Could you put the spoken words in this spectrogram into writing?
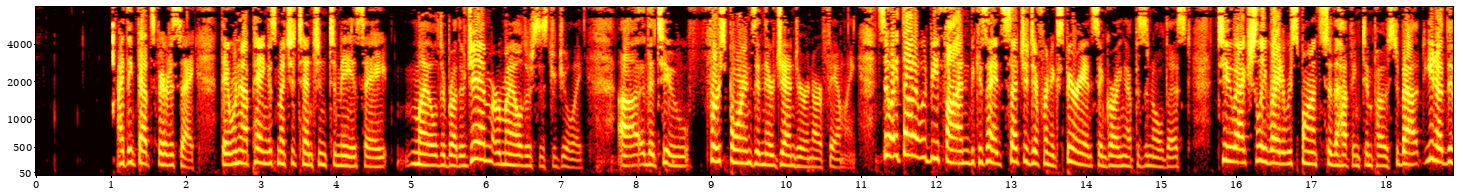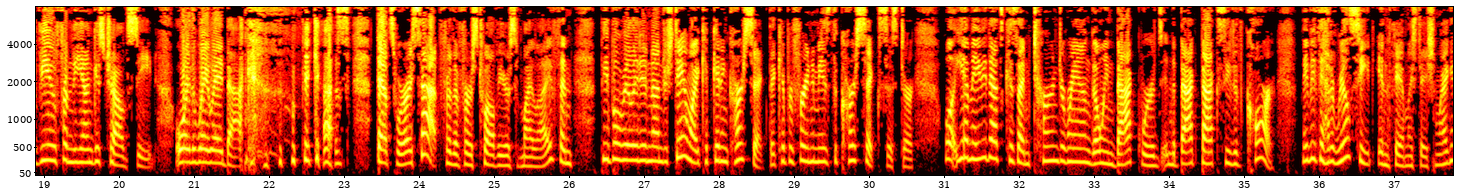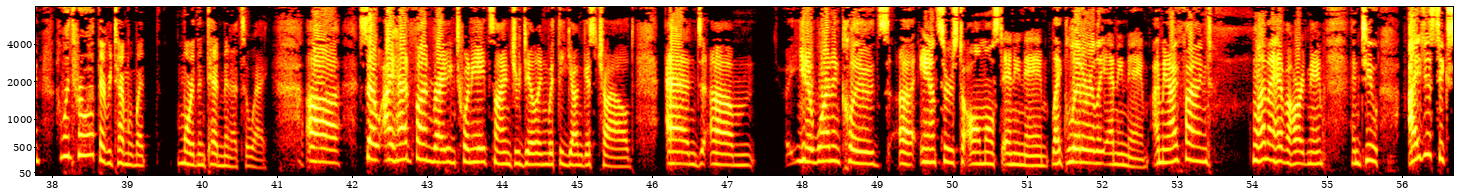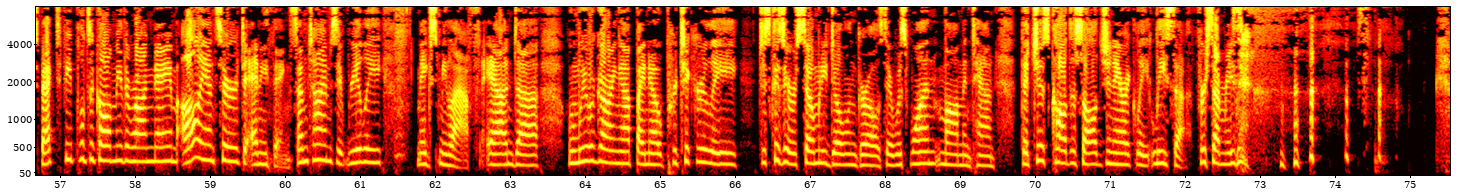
I think that's fair to say. They were not paying as much attention to me as, say, my older brother Jim or my older sister Julie, uh, the two firstborns in their gender in our family. So I thought it would be fun because I had such a different experience in growing up as an oldest to actually write a response to the Huffington Post about, you know, the view from the youngest child's seat or the way, way back because that's where I sat for the first 12 years of my life. And people really didn't understand why I kept getting car sick. They kept referring to me as the car sick sister. Well, yeah, maybe that's because I'm turned around going backwards in the back back seat of the car. Maybe if they had a real seat in the family station wagon, I wouldn't throw up every time we went more than 10 minutes away. Uh, so I had fun writing 28 signs you're dealing with the youngest child. And, um, you know, one includes uh, answers to almost any name, like literally any name. I mean, I find one, I have a hard name, and two, I just expect people to call me the wrong name. I'll answer to anything. Sometimes it really makes me laugh. And uh, when we were growing up, I know particularly just because there were so many Dolan girls, there was one mom in town that just called us all generically Lisa for some reason.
